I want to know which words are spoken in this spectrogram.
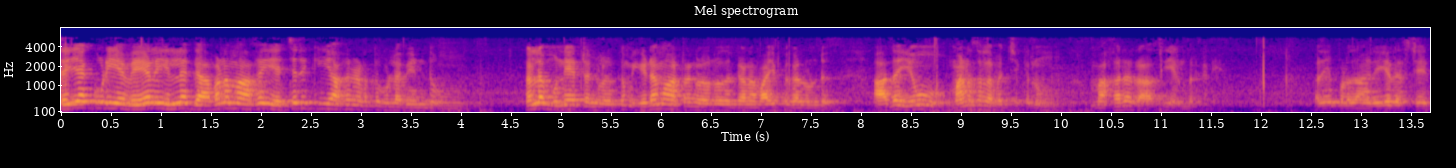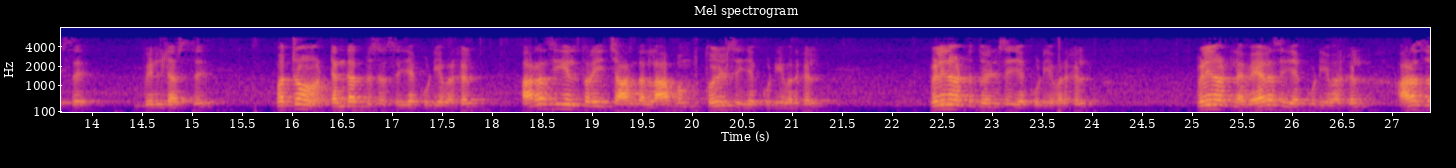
செய்யக்கூடிய வேலையில் கவனமாக எச்சரிக்கையாக நடந்து கொள்ள வேண்டும். நல்ல முன்னேற்றங்கள் இருக்கும். இடமாற்றங்கள் வருவதற்கான வாய்ப்புகள் உண்டு. அதையும் மனசுல வச்சுக்கணும். மகர ராசி என்பர்களே. அதே போலதான் ரியல் எஸ்டேட்ஸ் பில்டர்ஸ் மற்றும் டெண்டர் பிசினஸ் செய்யக்கூடியவர்கள் அரசியல் துறை சார்ந்த லாபம் தொழில் செய்யக்கூடியவர்கள் வெளிநாட்டு தொழில் செய்யக்கூடியவர்கள் வெளிநாட்டில் வேலை செய்யக்கூடியவர்கள் அரசு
